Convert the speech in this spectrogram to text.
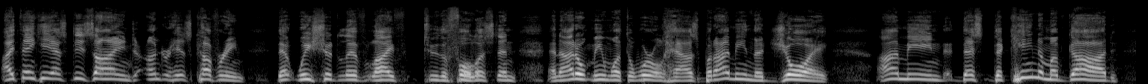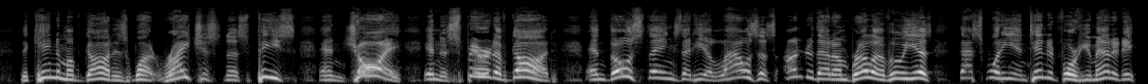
I think He has designed under His covering that we should live life to the fullest. And, and I don't mean what the world has, but I mean the joy I mean, this, the kingdom of God the kingdom of God is what? Righteousness, peace, and joy in the Spirit of God. And those things that He allows us under that umbrella of who He is, that's what He intended for humanity.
